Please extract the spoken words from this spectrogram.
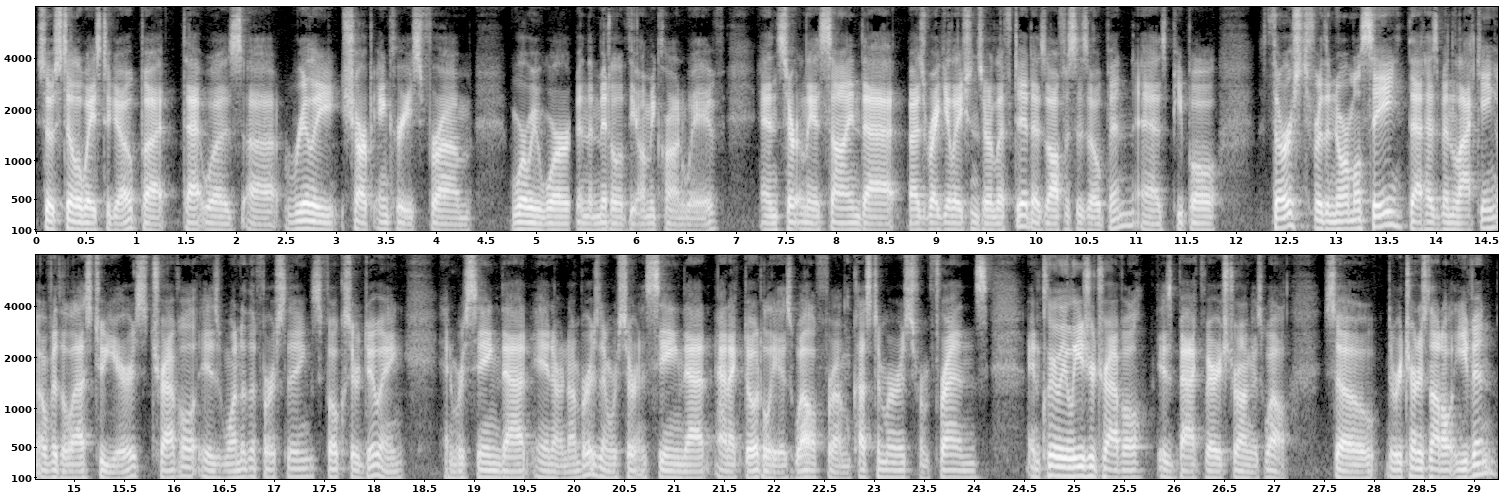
So still a ways to go, but that was a really sharp increase from where we were in the middle of the Omicron wave. And certainly a sign that as regulations are lifted, as offices open, as people thirst for the normalcy that has been lacking over the last two years. Travel is one of the first things folks are doing. And we're seeing that in our numbers. And we're certainly seeing that anecdotally as well from customers, from friends. And clearly, leisure travel is back very strong as well. So the return is not all even,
